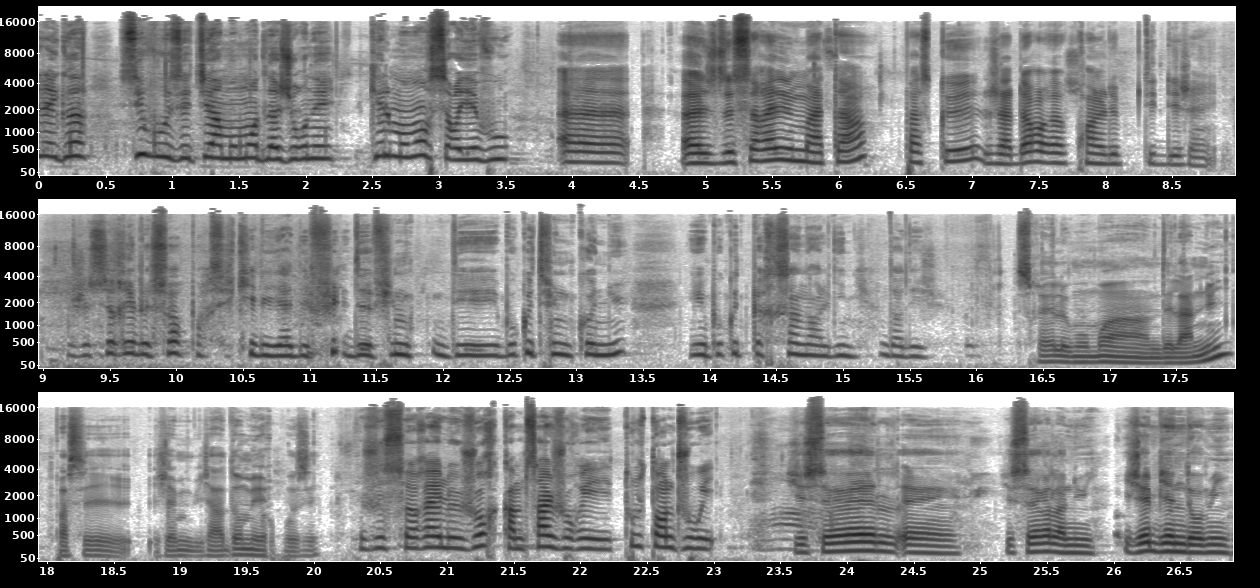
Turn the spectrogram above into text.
Eh les gars, si vous étiez à un moment de la journée, quel moment seriez-vous Euh, euh, je serai le matin parce que j'adore euh, prendre le petit déjeuner. Je serai le soir parce qu'il y a des, fi- de films, des, beaucoup de films connus et beaucoup de personnes en ligne dans des jeux. Ce serait le moment de la nuit, parce que j'aime, j'adore me reposer. Je serai le jour, comme ça j'aurai tout le temps de jouer. Je serai, euh, je serai la nuit. J'ai bien dormi.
